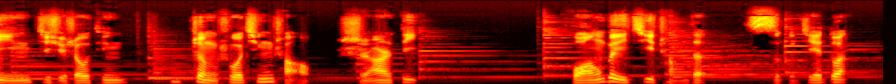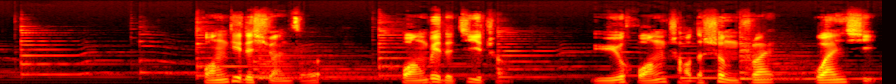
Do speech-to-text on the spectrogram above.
迎继续收听《正说清朝十二帝》皇位继承的四个阶段。皇帝的选择、皇位的继承与皇朝的盛衰关系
